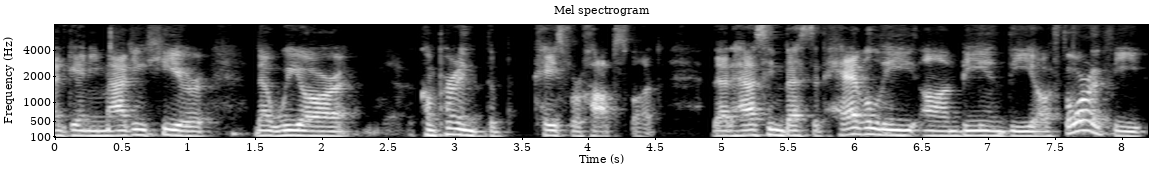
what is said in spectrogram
Again, imagine here that we are comparing the case for HubSpot that has invested heavily on being the authority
